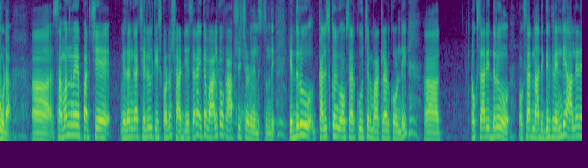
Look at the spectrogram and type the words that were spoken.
కూడా సమన్వయపరిచే విధంగా చర్యలు తీసుకోవడం స్టార్ట్ చేశారు. అయితే వాళ్ళకి ఒక ఆప్షన్ ఇచ్చినట్టు తెలుస్తుంది. ఇద్దరు కలుసుకొని ఒకసారి కూర్చొని మాట్లాడుకోండి. ఒకసారి ఇద్దరు ఒకసారి నా దగ్గరికి రండి. ఆల్రెడీ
